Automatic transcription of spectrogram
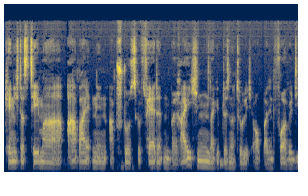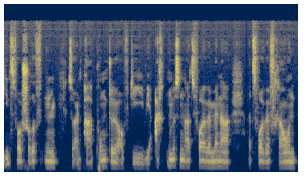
kenne ich das Thema Arbeiten in absturzgefährdeten Bereichen. Da gibt es natürlich auch bei den Feuerwehrdienstvorschriften so ein paar Punkte, auf die wir achten müssen als Feuerwehrmänner, als Feuerwehrfrauen.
